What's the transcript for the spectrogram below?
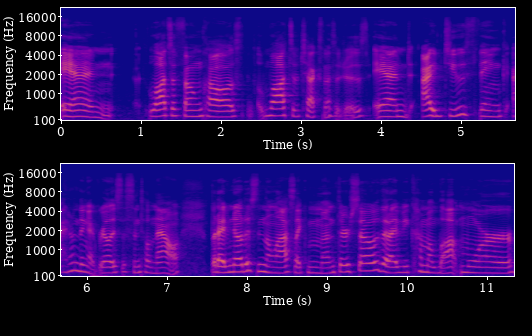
and lots of phone calls, lots of text messages. And I do think, I don't think I've realized this until now, but I've noticed in the last like month or so that I've become a lot more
